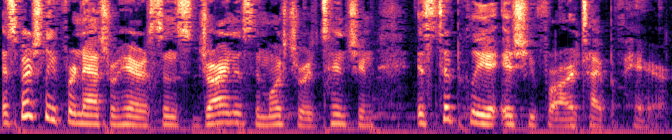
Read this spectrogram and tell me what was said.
Especially for natural hair since dryness and moisture retention is typically an issue for our type of hair.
